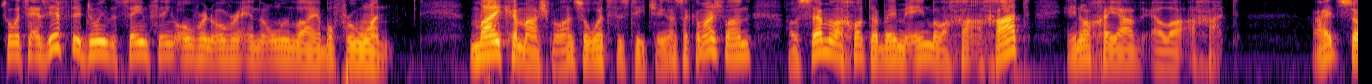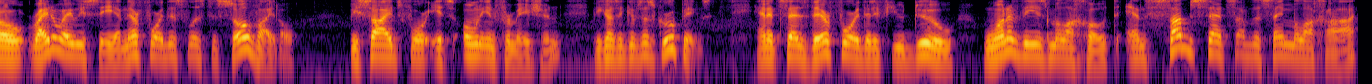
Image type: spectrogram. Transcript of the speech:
So, it's as if they're doing the same thing over and over, and they're only liable for one. My kamashmalan. So what's this teaching? Asa kamashmalan hosem lachot mein malacha achat eno chayav ela achat. Right? So right away we see, and therefore this list is so vital, besides for its own information, because it gives us groupings. And it says, therefore, that if you do one of these malachot and subsets of the same malacha,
